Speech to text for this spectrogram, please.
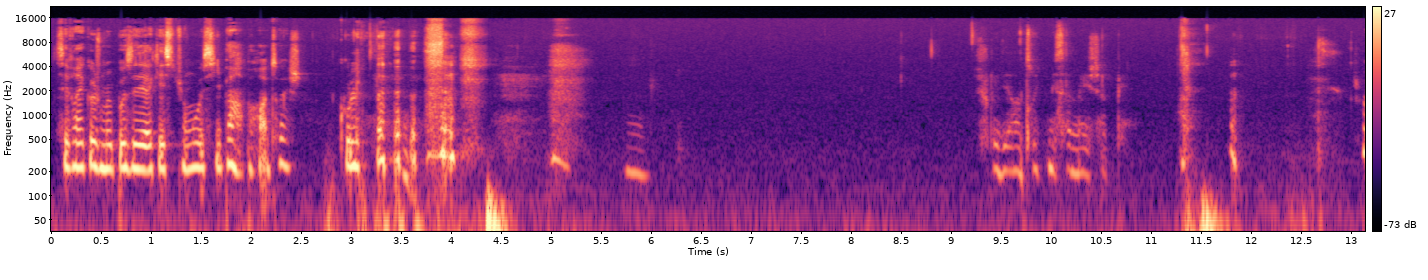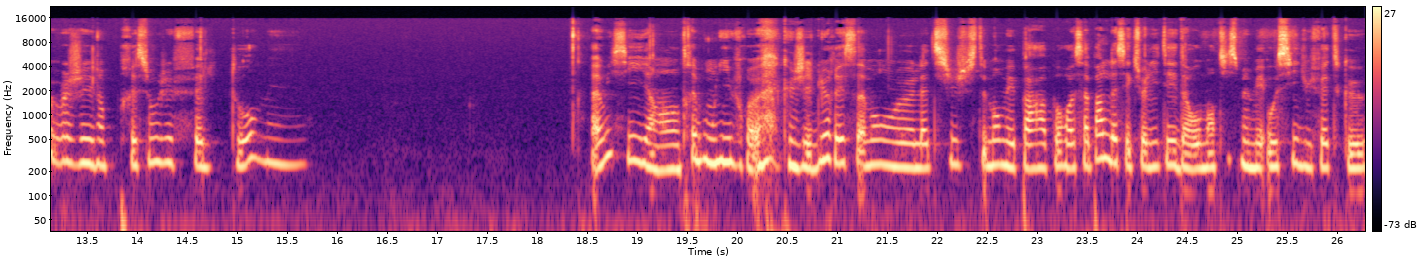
C'est vrai que je me posais la question aussi par rapport à toi. Cool. Je voulais dire un truc, mais ça m'a échappé. J'ai l'impression que j'ai fait le tour, mais... Ah oui, si, il y a un très bon livre que j'ai lu récemment euh, là-dessus, justement, mais par rapport... Ça parle de la sexualité et d'un romantisme, mais aussi du fait que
